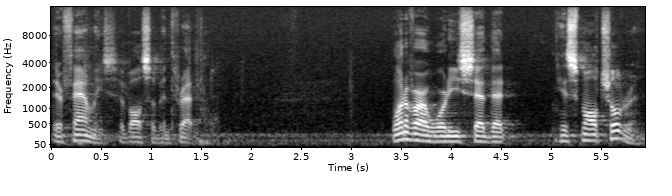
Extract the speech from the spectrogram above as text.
their families have also been threatened. One of our awardees said that his small children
